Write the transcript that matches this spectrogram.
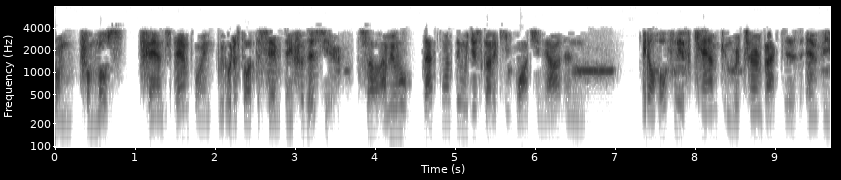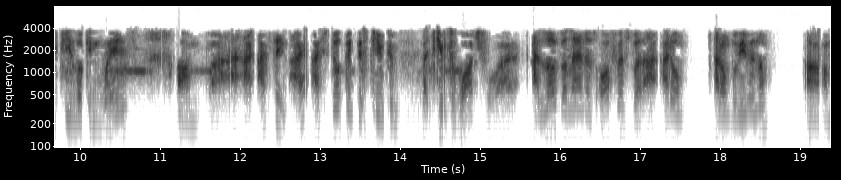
from, from most fan standpoint, we would have thought the same thing for this year. So, I mean, well, that's one thing we just got to keep watching out. And, you know, hopefully if Cam can return back to his MVP looking ways, um, I, I think, I, I still think this team can, a team to watch for. I, I love Atlanta's offense, but I, I don't, I don't believe in them. Um,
